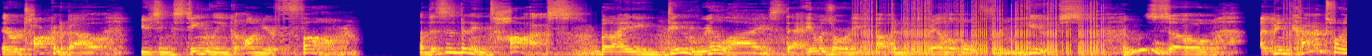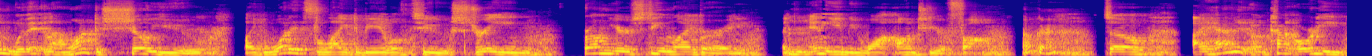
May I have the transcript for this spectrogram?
they were talking about using Steam Link on your phone. This has been in talks, but I didn't realize that it was already up and available for use. Ooh. So I've been kind of toying with it, and I wanted to show you like what it's like to be able to stream from your Steam library, like Mhm. any game you want, onto your phone. okay. So I have it kind of already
